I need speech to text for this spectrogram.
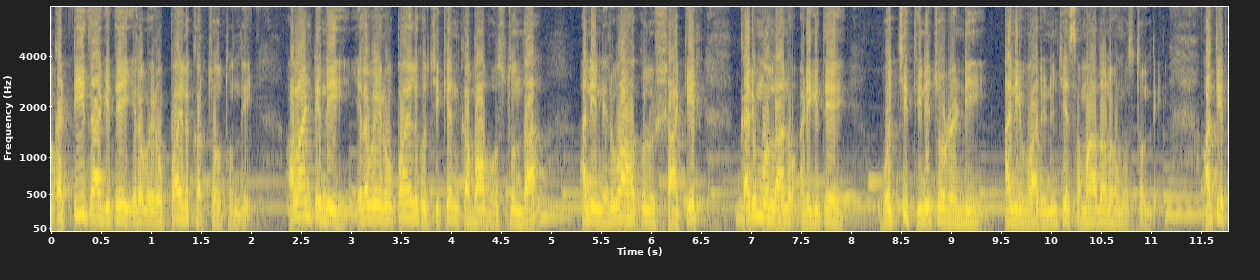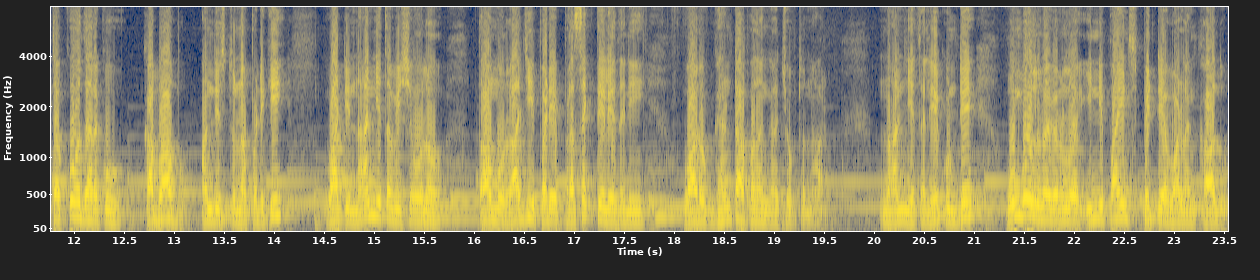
ఒక టీ తాగితే ఇరవై రూపాయలు ఖర్చు అవుతుంది అలాంటిది ఇరవై రూపాయలకు చికెన్ కబాబ్ వస్తుందా అని నిర్వాహకులు షాకీర్ కరిముల్లాను అడిగితే వచ్చి తిని చూడండి అని వారి నుంచి సమాధానం వస్తుంది. అతి తక్కువ ధరకు కబాబ్ అందిస్తున్నప్పటికీ వాటి నాణ్యత విషయంలో తాము రాజీ పడే ప్రసక్తే లేదని వారు ఘంటాపదంగా చెబుతున్నారు. నాణ్యత లేకుంటే ఒంగోలు నగరంలో ఇన్ని పాయింట్స్ పెట్టేవాళ్ళం కాదు.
